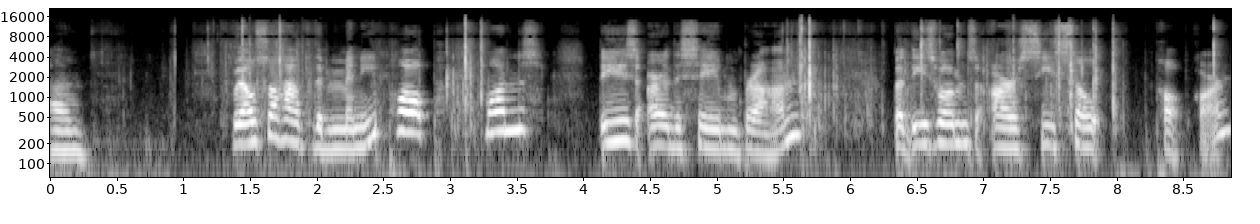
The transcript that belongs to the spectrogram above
Um, we also have the mini pop ones. These are the same brand, but these ones are sea salt popcorn.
